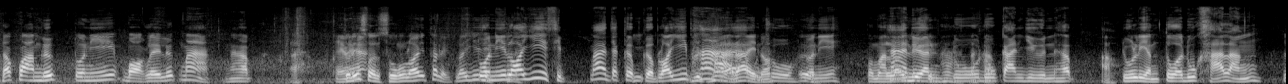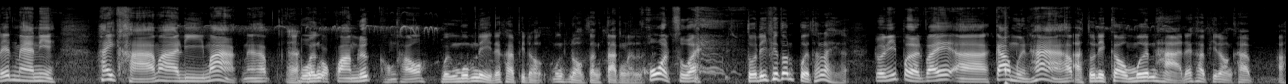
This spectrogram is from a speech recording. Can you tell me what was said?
แล้วความลึกตัวนี้บอกเลยลึกมากนะครับอะเห็นไหมตัวนี้ฮะส่วนสูงร้อยเท่าไหร่ร้อยยี่ตัวนี้120น่าจะเกือบเกือบ125ได้ได้เนอะชูเออตัวนี้ประมาณห้า125เดือนดูนะครับดูการยืนนะครับอ้าวดูเหลี่ยมตัวดูขาหลังเลดแมนนี่ ให้ขามาดีมากนะครับอะบวกเบิ่ง กับความลึกของเขาเบิ้งมุมนี่นะครับพี่น้องเบิ้งดอกต่างๆนั่นแหละโคตรสวย ตัวนี้พี่ต้นเปิดเท่าไหร่ครับตัวนี้เปิดไว้อ่า95,000ครับ อะตัวนี้เก้าหมื่นหาได้อครับพี่น้องครับอะ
